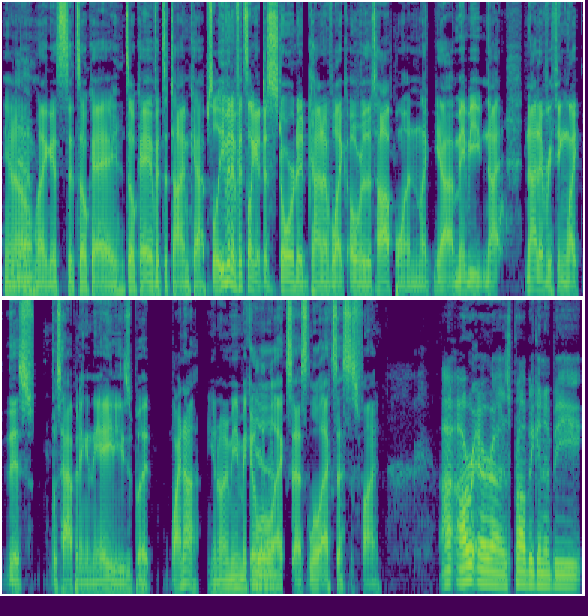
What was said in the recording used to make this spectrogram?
You know, Yeah. like it's it's okay. It's okay if it's a time capsule, even if it's like a distorted kind of like over the top one. Like, yeah, maybe not not everything like this was happening in the '80s, but why not? You know what I mean? Make it a little excess. A little excess is fine. our, our era is probably going to be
